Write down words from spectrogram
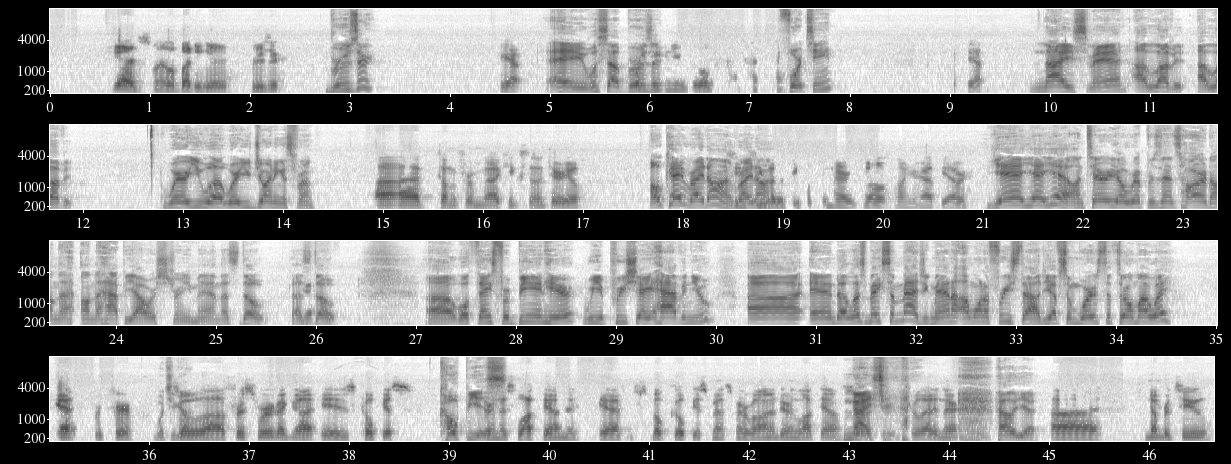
Yeah, just my little buddy here, Bruiser. Bruiser? Yeah, Hey, what's up, Bruiser? 14 years old. 14? Yeah. Nice, man. I love it. I love it. Where are you uh, where are you joining us from? Uh, coming from uh, Kingston, Ontario. Okay, right on, Seen right few on. other people from there as well on your happy hour. Yeah, yeah, yeah. Ontario represents hard on the on the happy hour stream, man. That's dope. That's Yeah. dope. Uh, well, thanks for being here. We appreciate having you. Uh, and uh, let's make some magic, man. I, I want to freestyle. Do you have some words to throw my way? Yeah, for sure. What you got? So, uh, first word I got is copious? Copious. during this lockdown. Yeah, I've smoked copious amounts of marijuana during the lockdown. so Nice. throw that in there. Hell yeah. Uh, number two,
